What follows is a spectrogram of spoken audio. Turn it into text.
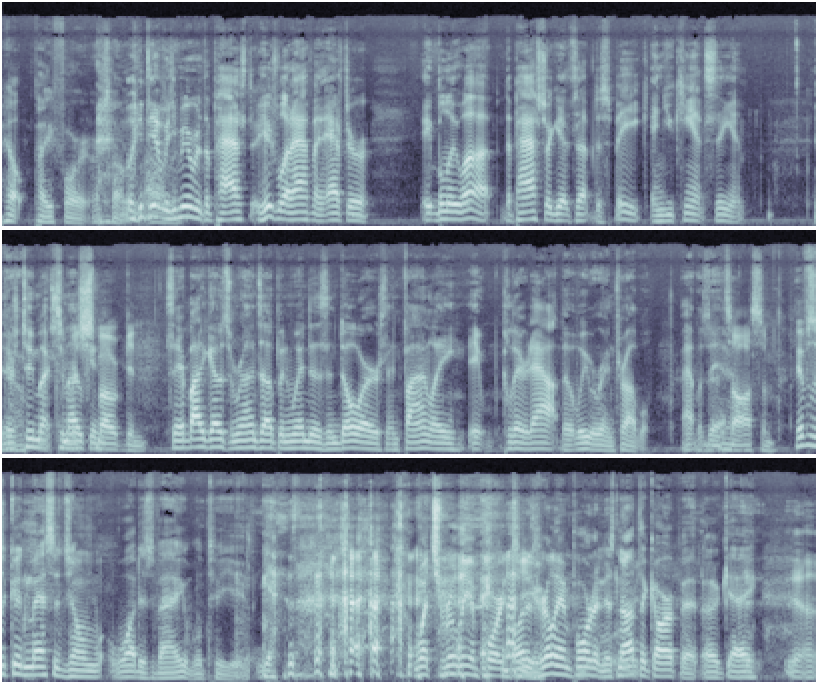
helped pay for it or something. We did. But you uh, remember the pastor? Here's what happened after it blew up. The pastor gets up to speak, and you can't see him. There's too much Too much smoking. smoke and So everybody goes and runs open windows and doors, and finally it cleared out, but we were in trouble. That was That's it. awesome. It was a good message on what is valuable to you. Yes. What's really important to What you? is really important is not the carpet, okay? yeah.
